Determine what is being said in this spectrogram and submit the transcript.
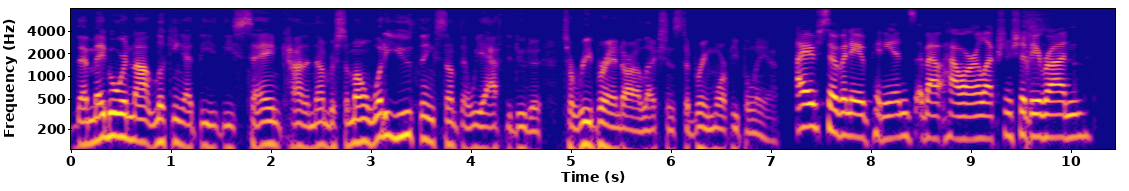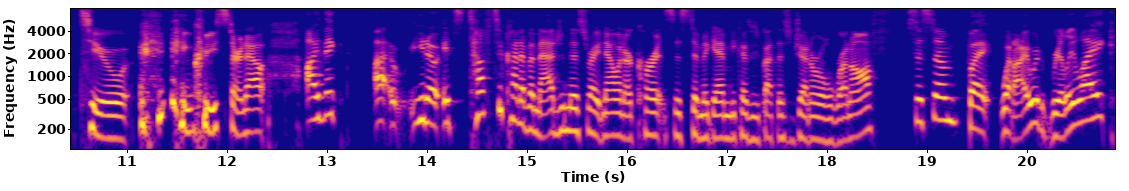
that maybe we're not looking at the the same kind of numbers. Simone, what do you think something we have to do to to rebrand our elections to bring more people in? I have so many opinions about how our elections should be run to increase turnout. I think uh, you know, it's tough to kind of imagine this right now in our current system again because we've got this general runoff system. But what I would really like,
